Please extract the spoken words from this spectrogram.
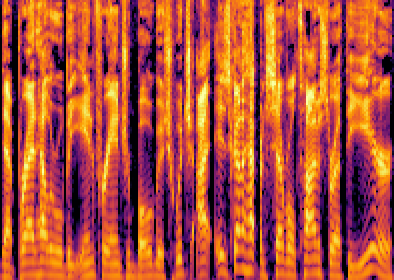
that Brad Heller will be in for Andrew Boguch, which I, is going to happen several times throughout the year,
